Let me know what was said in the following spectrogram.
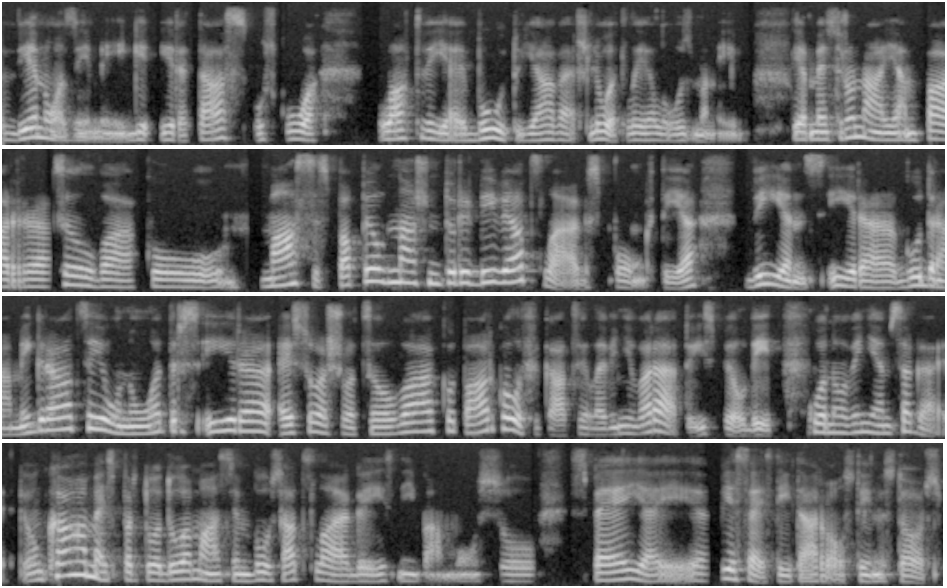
viennozīmīgi ir tas, uz ko Latvijai būtu jāvērš ļoti liela uzmanība. Ja mēs runājam par cilvēku masas papildināšanu, tur ir divi atslēgas punkti. Ja? Viens ir gudrā migrācija, un otrs ir esošo cilvēku pārkvalifikācija, lai viņi varētu izpildīt, ko no viņiem sagaida. Un kā mēs par to domāsim, būs atslēga īstenībā mūsu spējai piesaistīt ārvalstu investorus.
